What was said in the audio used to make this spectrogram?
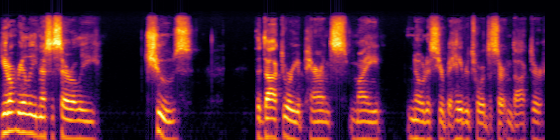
You don't really necessarily choose, the doctor or your parents might notice your behavior towards a certain doctor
